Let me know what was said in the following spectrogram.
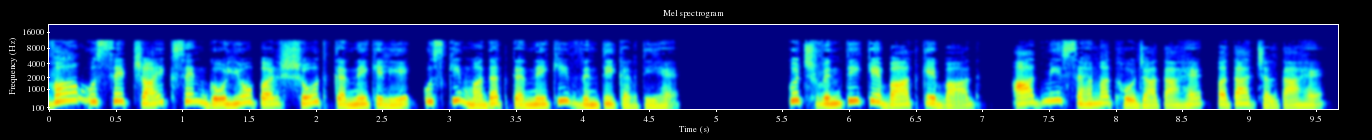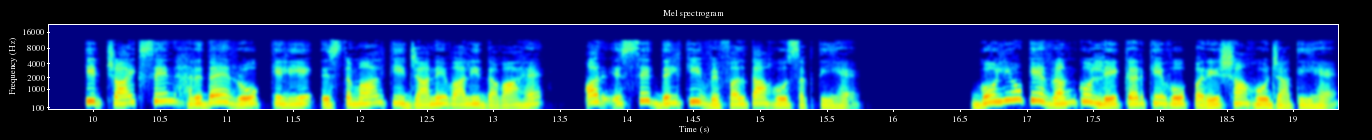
वह उससे ट्राइक्सेन गोलियों पर शोध करने के लिए उसकी मदद करने की विनती करती है। कुछ विनती के बाद के बाद आदमी सहमत हो जाता है, पता चलता है कि ट्राइक्सेन हृदय रोग के लिए इस्तेमाल की जाने वाली दवा है और इससे दिल की विफलता हो सकती है। गोलियों के रंग को लेकर के वो परेशान हो जाती है।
